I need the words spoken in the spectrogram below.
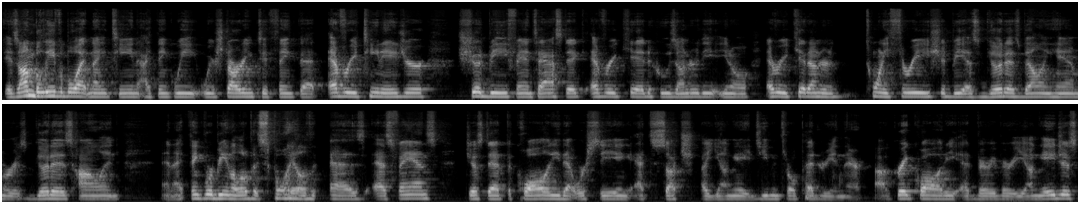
is unbelievable at 19. I think we we're starting to think that every teenager should be fantastic. Every kid who's under the, you know, every kid under 23 should be as good as Bellingham or as good as Haaland. And I think we're being a little bit spoiled as as fans just at the quality that we're seeing at such a young age. Even throw Pedri in there. Uh, great quality at very, very young ages.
